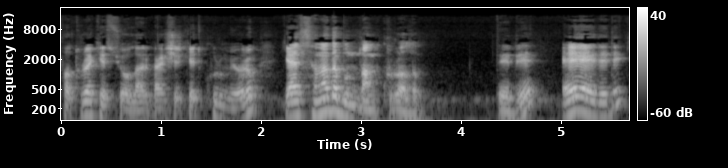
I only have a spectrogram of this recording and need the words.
Fatura kesiyorlar. Ben şirket kurmuyorum. Gel sana da bundan kuralım dedi. E dedik.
